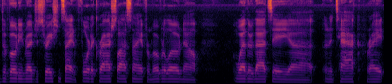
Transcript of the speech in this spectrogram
The voting registration site in Florida crashed last night from overload. Now, whether that's a uh, an attack, right,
